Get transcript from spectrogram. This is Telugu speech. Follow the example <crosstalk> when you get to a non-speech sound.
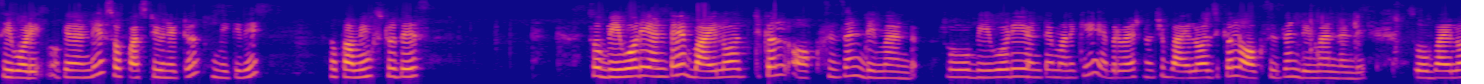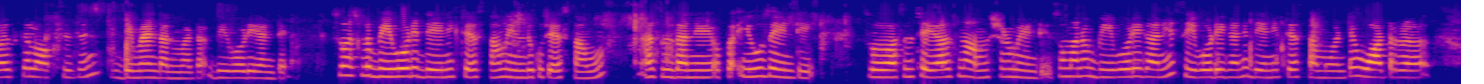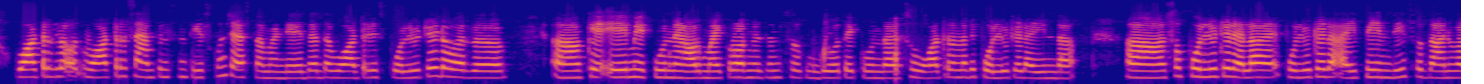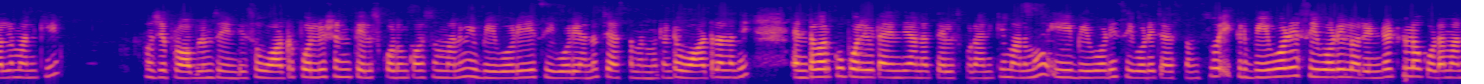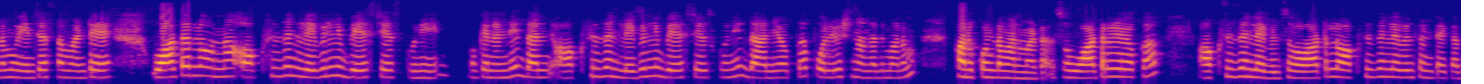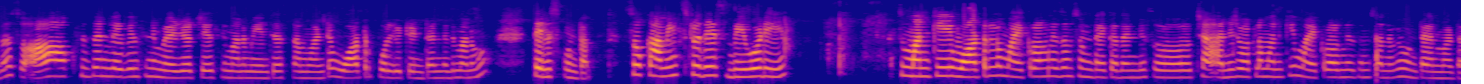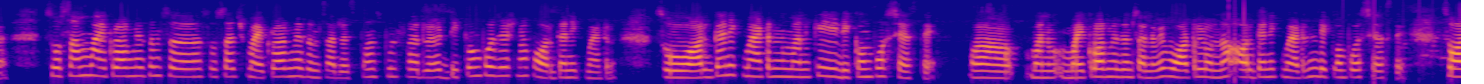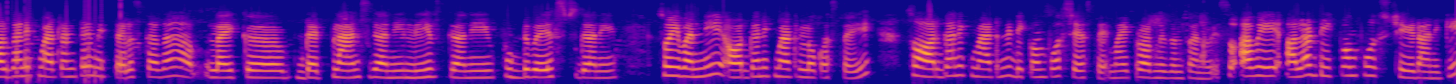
COD ఓకేనండి సో ఫస్ట్ యూనిట్ మీకు ఇది. So comings to this so BOD అంటే biological oxygen demand so BOD అంటే మనకి ఎబ్రివేషన్ వచ్చి బయలాజికల్ ఆక్సిజన్ డిమాండ్ అండి. సో బయలాజికల్ ఆక్సిజన్ డిమాండ్ అనమాట బీఓడి అంటే. సో అసలు బీఓడి దేనికి చేస్తాం? ఎందుకు చేస్తాము? అసలు దాని యొక్క యూజ్ ఏంటి? సో అసలు చేయాల్సిన అవసరం ఏంటి? సో మనం బీఓడి కానీ సిఓడి కానీ దేనికి చేస్తాము అంటే వాటర్ వాటర్లో వాటర్ శాంపిల్స్ని తీసుకొని చేస్తామండి. Either the water is polluted or ఏం ఎక్కువ ఉన్నాయి? ఆర్ మైక్రో ఆర్గానిజమ్స్ గ్రోత్ ఎక్కువ ఉందా? సో వాటర్ అన్నది పొల్యూటెడ్ అయిందా? సో పొల్యూటెడ్ ఎలా పొల్యూటెడ్ అయిపోయింది? సో దానివల్ల మనకి వచ్చే ప్రాబ్లమ్స్ ఏంటి? సో వాటర్ పొల్యూషన్ తెలుసుకోవడం కోసం మనం ఈ బీఓడి సిఓడి అన్నది చేస్తాం అనమాట అంటే వాటర్ అన్నది ఎంతవరకు పొల్యూట్ అయింది అన్నది తెలుసుకోవడానికి మనము ఈ బీఓడి సిఓడి చేస్తాం. సో ఇక్కడ బీఓడి సిఓడిలో రెండిట్లో కూడా మనము ఏం చేస్తామంటే వాటర్లో ఉన్న ఆక్సిజన్ లెవెల్ని బేస్ చేసుకుని ఓకేనండి. దాని ఆక్సిజన్ లెవెల్ని బేస్ చేసుకుని దాని యొక్క పొల్యూషన్ అన్నది మనం కనుక్కుంటాం అనమాట సో వాటర్ యొక్క ఆక్సిజన్ లెవెల్స్ సో వాటర్లో ఆక్సిజన్ లెవెల్స్ ఉంటాయి కదా సో ఆ ఆక్సిజన్ లెవెల్స్ని మెజర్ చేసి మనం ఏం చేస్తాము అంటే వాటర్ పొల్యూటెంట్ అనేది మనము తెలుసుకుంటాం. So comings to this BOD so మనకి వాటర్లో మైక్రో ఆర్గనిజమ్స్ ఉంటాయి కదండి. సో చా అన్ని చోట్ల మనకి మైక్రో ఆర్గనిజమ్స్ అనేవి ఉంటాయి అనమాట so some micro organisms so such micro organisms are responsible for decomposition of organic matter so organic మ్యాటర్ని మనకి డికంపోజ్ చేస్తాయి. Uh, మన మైక్రో ఆర్గనిజమ్స్ అనేవి వాటర్లో ఉన్న ఆర్గానిక్ మ్యాటర్ని డికంపోజ్ చేస్తాయి. సో ఆర్గానిక్ మ్యాటర్ అంటే మీకు తెలుసు కదా లైక్ డెడ్ ప్లాంట్స్ కానీ లీవ్స్ కానీ ఫుడ్ వేస్ట్స్ కానీ సో ఇవన్నీ ఆర్గానిక్ మ్యాటర్లోకి వస్తాయి. సో ఆర్గానిక్ మ్యాటర్ని డికంపోజ్ చేస్తాయి మైక్రో ఆర్గానిజమ్స్ అనేవి. సో అవి అలా డికంపోజ్ చేయడానికి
